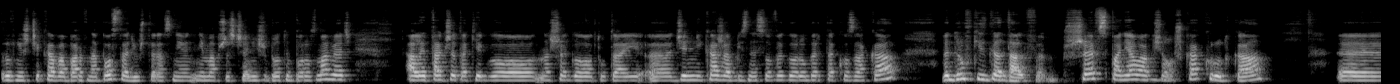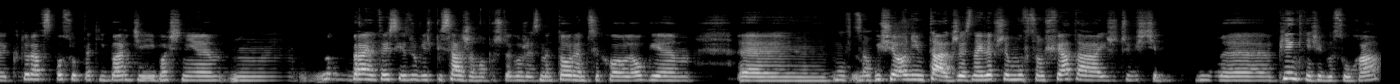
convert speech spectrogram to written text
również ciekawa, barwna postać, już teraz nie, nie ma przestrzeni, żeby o tym porozmawiać, ale także takiego naszego tutaj dziennikarza biznesowego Roberta Kozaka, Wędrówki z Gandalfem. Przewspaniała książka, krótka, e, która w sposób taki bardziej właśnie, mm, no Brian Tracy jest również pisarzem, oprócz tego, że jest mentorem, psychologiem. E, mówcą. Mówi się o nim tak, że jest najlepszym mówcą świata i rzeczywiście e, pięknie się go słucha.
